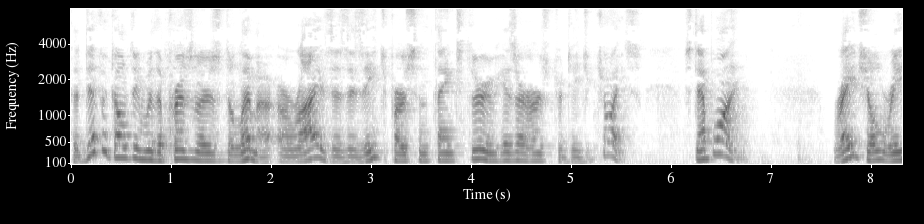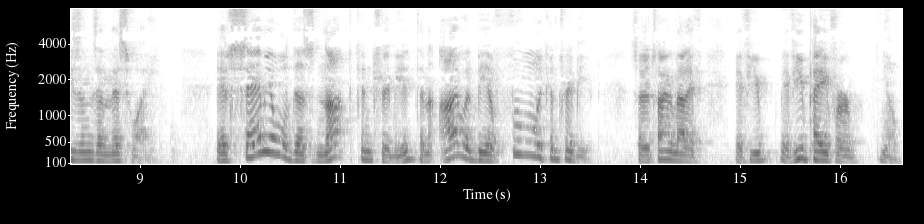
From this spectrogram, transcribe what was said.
The difficulty with the prisoner's dilemma arises as each person thinks through his or her strategic choice. Step one, Rachel reasons in this way. If Samuel does not contribute, then I would be a fool to contribute. So they're talking about if, if you if you pay for, you know,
